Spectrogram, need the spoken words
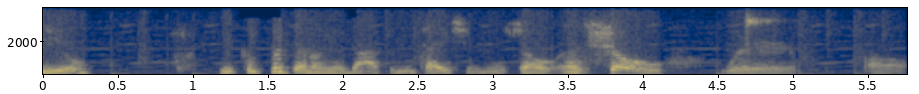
You can put that on your documentation and show and show where um,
